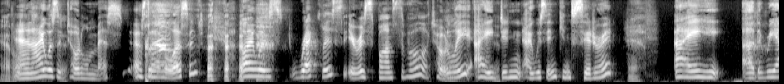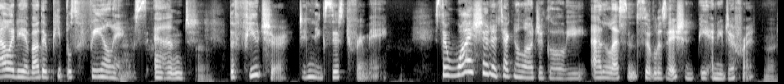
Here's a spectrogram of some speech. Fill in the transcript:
and I was a total mess as an adolescent. I was reckless, irresponsible, totally. Yeah. I yeah. didn't, I was inconsiderate. Yeah. I, uh, the reality of other people's feelings and the future didn't exist for me. So, why should a technologically adolescent civilization be any different? Right.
